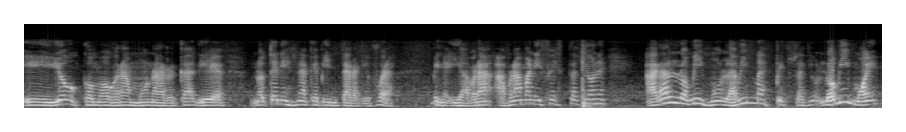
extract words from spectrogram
Y yo, como gran monarca, diré, no tenéis nada que pintar aquí fuera. Venga, y habrá, habrá manifestaciones, harán lo mismo, la misma expectación, lo mismo, ¿eh?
